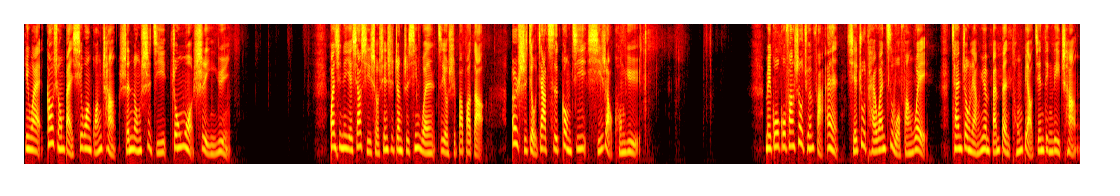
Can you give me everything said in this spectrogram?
另外，高雄版希望广场神农市集周末试营运。关心内页消息，首先是政治新闻。自由时报报道，二十九架次共机袭扰空域。美国国防授权法案协助台湾自我防卫，参众两院版本同表坚定立场。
